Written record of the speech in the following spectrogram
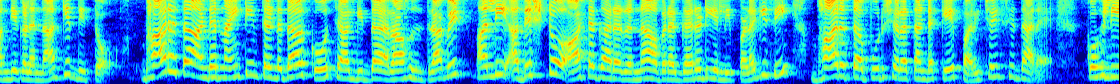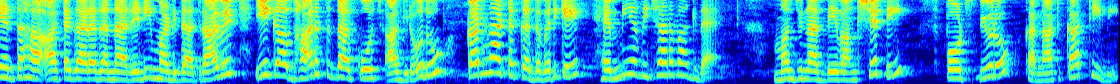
ಪಂದ್ಯಗಳನ್ನ ಗೆದ್ದಿತ್ತು. ಭಾರತ ಅಂಡರ್ ನೈನ್ಟೀನ್ ತಂಡದ ಕೋಚ್ ಆಗಿದ್ದ ರಾಹುಲ್ ದ್ರಾವಿಡ್ ಅಲ್ಲಿ ಅದೆಷ್ಟೋ ಆಟಗಾರರನ್ನ ಅವರ ಗರಡಿಯಲ್ಲಿ ಪಳಗಿಸಿ ಭಾರತ ಪುರುಷರ ತಂಡಕ್ಕೆ ಪರಿಚಯಿಸಿದ್ದಾರೆ. ಕೊಹ್ಲಿಯಂತಹ ಆಟಗಾರರನ್ನ ರೆಡಿ ಮಾಡಿದ ದ್ರಾವಿಡ್ ಈಗ ಭಾರತದ ಕೋಚ್ ಆಗಿರೋದು ಕರ್ನಾಟಕದವರಿಗೆ ಹೆಮ್ಮೆಯ ವಿಚಾರವಾಗಿದೆ. Manjunath Devang Shetty sports bureau Karnataka TV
